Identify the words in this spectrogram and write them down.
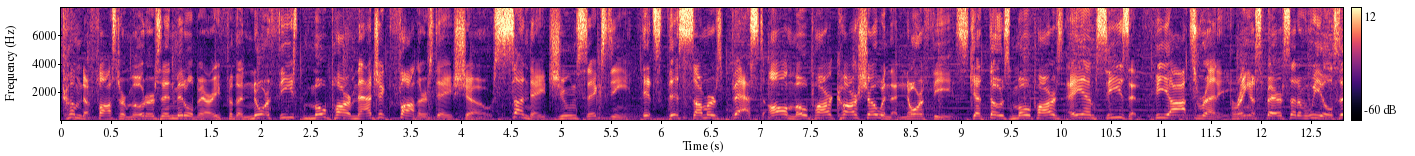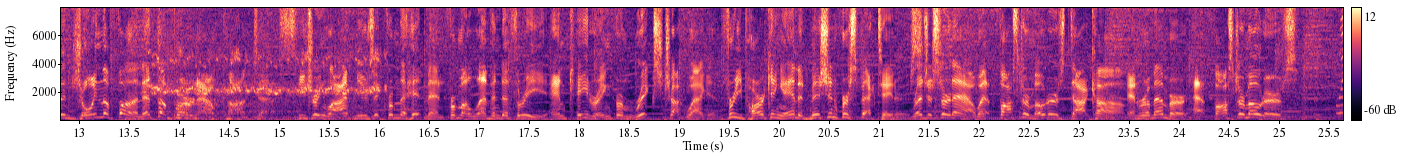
Come to Foster Motors in Middlebury for the Northeast Mopar Magic Father's Day Show, Sunday, June 16th. It's this summer's best all Mopar car show in the Northeast. Get those Mopars, AMCs, and Fiats ready. Bring a spare set of wheels and join the fun at the Burnout Contest. Featuring live music from the Hitmen from 11 to 3 and catering from Rick's Chuckwagon. Free parking and admission for spectators. Register now at fostermotors.com. And remember, at Foster Motors, We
